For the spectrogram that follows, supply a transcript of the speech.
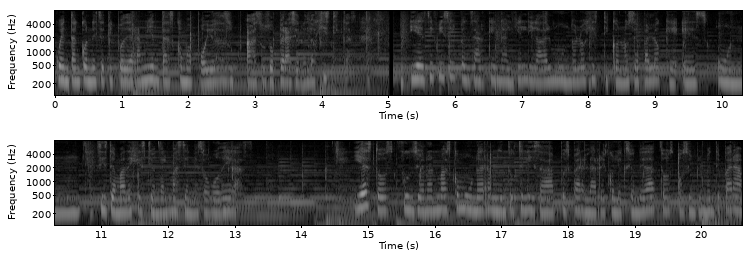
cuentan con este tipo de herramientas como apoyos a, a sus operaciones logísticas. Y es difícil pensar que en alguien ligado al mundo logístico no sepa lo que es un sistema de gestión de almacenes o bodegas y estos funcionan más como una herramienta utilizada pues para la recolección de datos o simplemente para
